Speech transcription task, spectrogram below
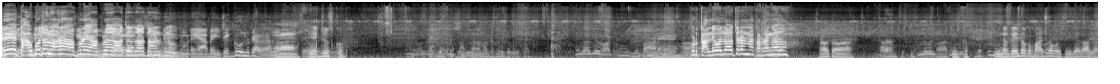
అరే తాగిపోతాను వారా అప్పుడే అప్పుడే తాత అంటున్నావు. జగ్గు చూసుకో? ఇప్పుడు కళ్ళు ఎవరు తాగుతారని నాకు అర్థం కాదు. తాగుతావా? ఈయనకైతే ఒక బాటిలో పోసి ఇదే కావాలా?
